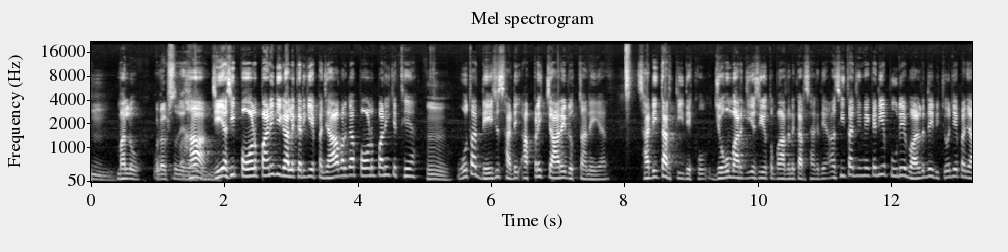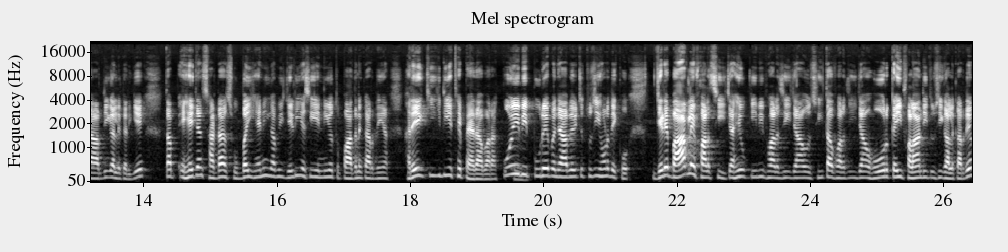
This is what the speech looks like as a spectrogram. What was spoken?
ਹੂੰ ਮੰਨ ਲਓ ਪ੍ਰੋਡਕਟਸ ਦੇ ਹਾਂ ਜੇ ਅਸੀਂ ਪੌਣ ਪਾਣੀ ਦੀ ਗੱਲ ਕਰੀਏ ਪੰਜਾਬ ਵਰਗਾ ਪੌਣ ਪਾਣੀ ਕਿੱਥੇ ਆ? ਹੂੰ। ਉਹ ਤਾਂ ਦੇਸ਼ ਸਾਡੇ ਆਪਣੇ ਚਾਰੇ ਰੁੱਤਾਂ ਨੇ ਯਾਰ। ਸਾਡੀ ਧਰਤੀ ਦੇਖੋ ਜੋ ਮਰਜ਼ੀ ਅਸੀਂ ਉਤਪਾਦਨ ਕਰ ਸਕਦੇ ਹਾਂ। ਅਸੀਂ ਤਾਂ ਜਿਵੇਂ ਕਹਦੀਏ ਪੂਰੇ ਵਰਲਡ ਦੇ ਵਿੱਚੋਂ ਜੇ ਪੰਜਾਬ ਦੀ ਗੱਲ ਕਰੀਏ ਤਾਂ ਇਹ ਜਿਹਾ ਸਾਡਾ ਸੂਬਾ ਹੀ ਹੈ ਨਹੀਂਗਾ ਵੀ ਜਿਹੜੀ ਅਸੀਂ ਇੰਨੀ ਉਤਪਾਦਨ ਕਰਦੇ ਹਾਂ ਹਰੇਕ ਚੀਜ਼ ਦੀ ਇੱਥੇ ਪੈਦਾਵਾਰ ਆ। ਕੋਈ ਵੀ ਪੂਰੇ ਪੰਜਾਬ ਦੇ ਵਿੱਚ ਤੁਸੀਂ ਹੁਣ ਦੇਖੋ ਜਿਹੜੇ ਬਾਹਰਲੇ ਫਲ ਸੀ ਚਾਹੇ ਉਹ ਕੀਵੀ ਫਲ ਸੀ ਜਾਂ ਉਹ ਸੀਤਾ ਫਲ ਸੀ ਜਾਂ ਹੋਰ ਕਈ ਫਲਾਂ ਦੀ ਤੁਸੀਂ ਗੱਲ ਕਰਦੇ ਹੋ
